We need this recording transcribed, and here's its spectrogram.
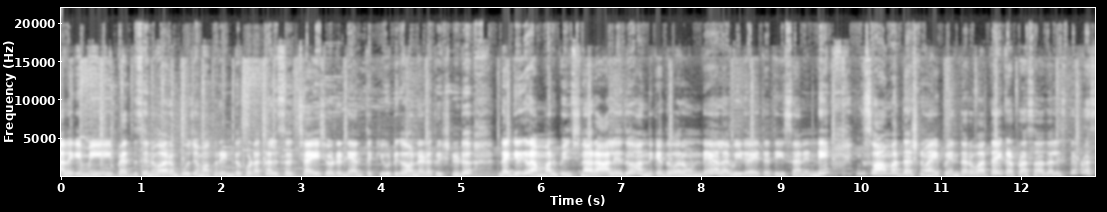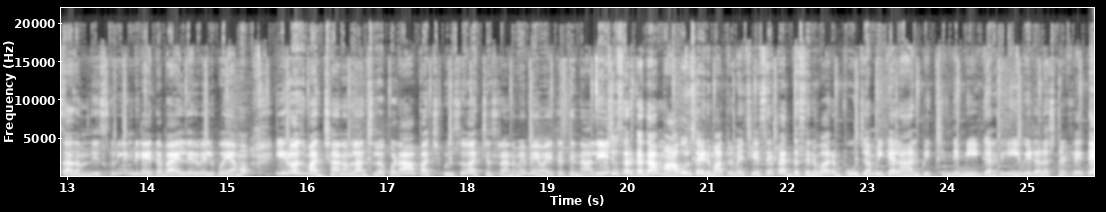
అలాగే మీ పెద్ద శనివారం పూజ మాకు రెండు కూడా కలిసి వచ్చాయి. చూడండి ఎంత క్యూట్గా ఉన్నాడో కృష్ణుడు. దగ్గరికి రమ్మని పిలిచినా రాలేదు. అందుకే దూరం ఉండే అలా వీడియో అయితే తీసానండి ఇంక స్వామివారి దర్శనం అయిపోయిన తర్వాత ఇక్కడ ప్రసాదాలు ఇస్తే ప్రసాదం తీసుకుని ఇంటికి అయితే బయలుదేరి వెళ్ళిపోయాము. ఈ రోజు మధ్యాహ్నం లంచ్లో కూడా ఆ పచ్చి పులుసు వచ్చేసరానమే మేమైతే తినాలి. చూసారు కదా మా ఊరు సైడ్ మాత్రమే చేసే పెద్ద శనివారం పూజ. మీకు ఎలా అనిపించింది? మీకు గనక ఈ వీడియో నచ్చినట్లయితే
